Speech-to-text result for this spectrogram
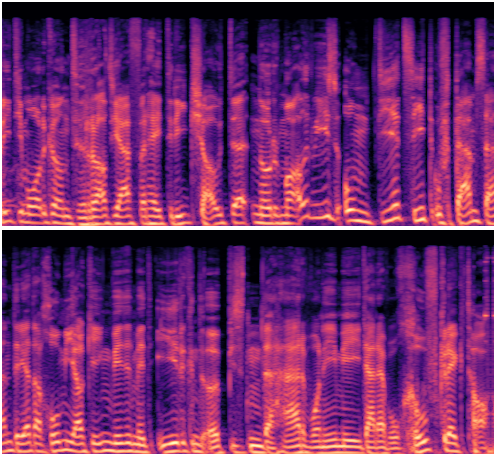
Freitagmorgen und Radio FR hat reingeschaltet. Normalerweise um diese Zeit auf diesem Sender, ja, da komme ich ja ging wieder mit irgendetwas daher, wo ich mich in dieser Woche aufgeregt habe.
